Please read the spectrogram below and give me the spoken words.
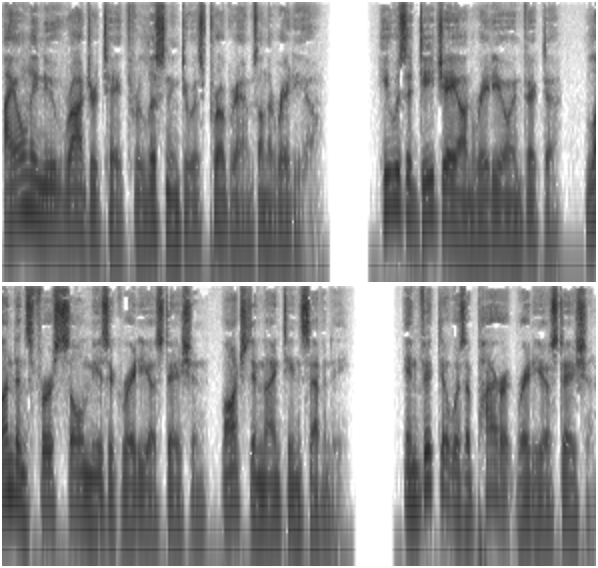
I only knew Roger Tate through listening to his programs on the radio. He was a DJ on Radio Invicta, London's first soul music radio station, launched in 1970. Invicta was a pirate radio station.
